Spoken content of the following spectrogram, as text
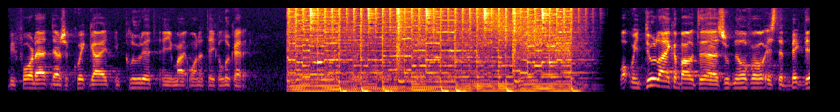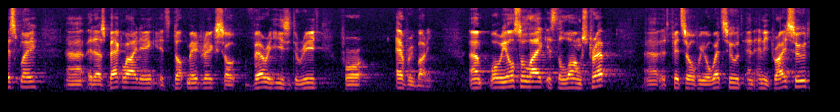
before that there's a quick guide included and you might want to take a look at it. What we do like about the Zoop Novo is the big display. Uh, it has backlighting, it's dot matrix, so very easy to read for everybody. Um, what we also like is the long strap. Uh, it fits over your wetsuit and any dry suit.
